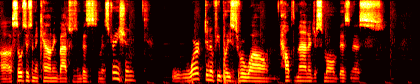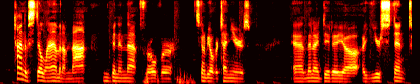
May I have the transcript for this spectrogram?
uh, associates in accounting, bachelor's in business administration worked in a few places for a while, helped manage a small business. Kind of still am, and I'm not. Been in that for over, it's going to be over 10 years. And then I did a, uh, a year stint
